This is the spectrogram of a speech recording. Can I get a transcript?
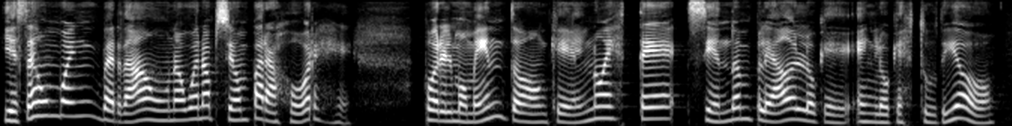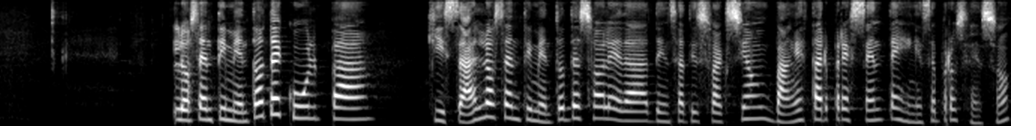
Y esa es un buen, ¿verdad?, una buena opción para Jorge. Por el momento, aunque él no esté siendo empleado en lo que, en lo que estudió, los sentimientos de culpa, quizás los sentimientos de soledad, de insatisfacción van a estar presentes en ese proceso,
